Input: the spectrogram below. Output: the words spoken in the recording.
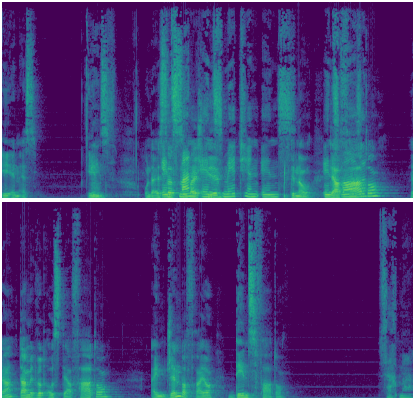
E-N-S. Ens. Und da ist ins das zum Mann, Beispiel... ins Mädchen, ins. Genau. ins der Vase. Vater, ja, damit wird aus der Vater ein genderfreier Densvater. Sag mal,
